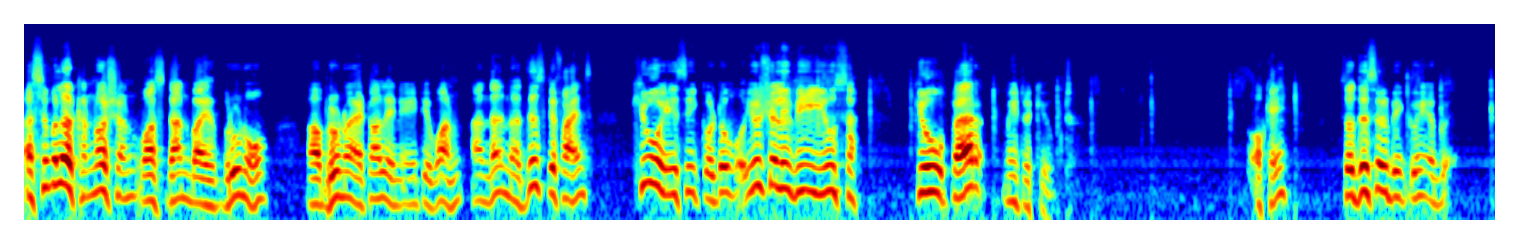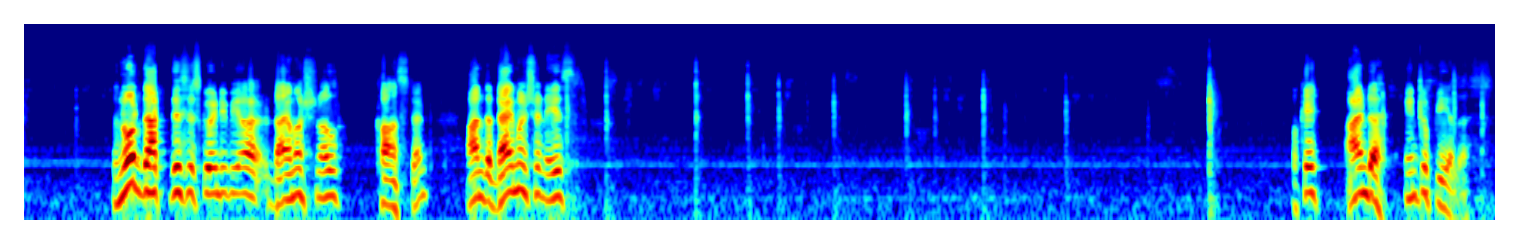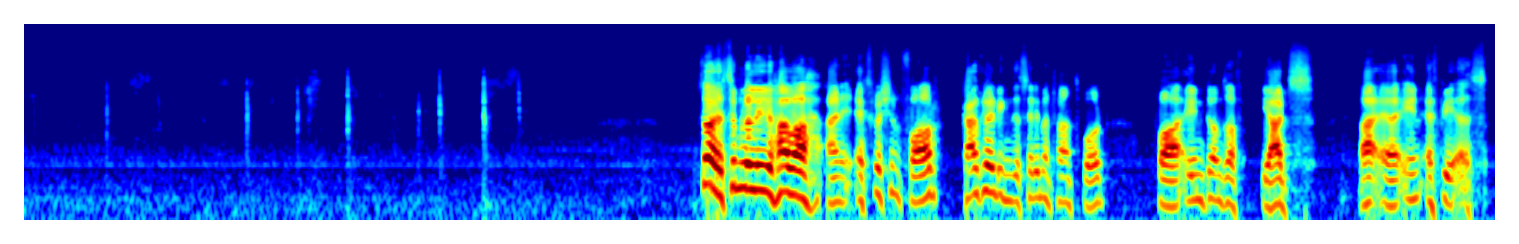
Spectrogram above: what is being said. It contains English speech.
a similar conversion was done by Bruno uh, Bruno et al in 81 and then uh, this defines Q is equal to usually we use Q per meter cubed. Okay. So this will be going note that this is going to be a dimensional constant and the dimension is okay and uh, into PLS. So similarly you have a, an expression for calculating the sediment transport for in terms of yards uh, uh, in FPS.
